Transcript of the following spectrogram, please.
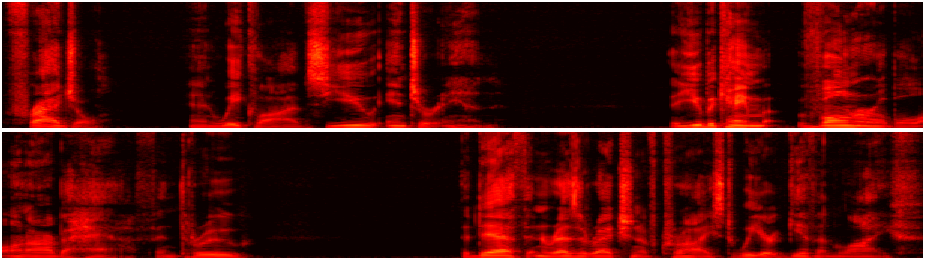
fragile and weak lives, you enter in. That you became vulnerable on our behalf, and through the death and resurrection of Christ, we are given life.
